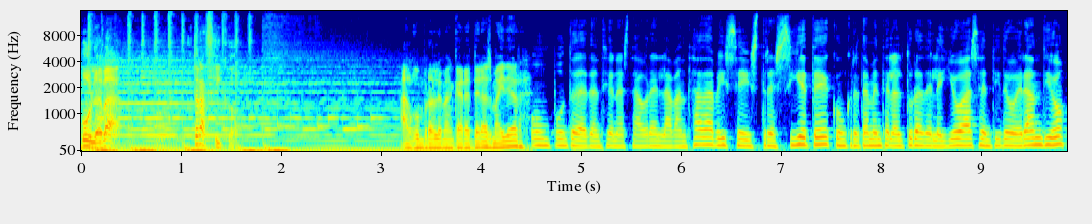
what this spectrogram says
Boulevard. Tráfico. ¿Algún problema en carreteras, Maider? Un punto de atención hasta ahora en la avanzada B637, concretamente a la altura de Leyoa, sentido Erandio.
